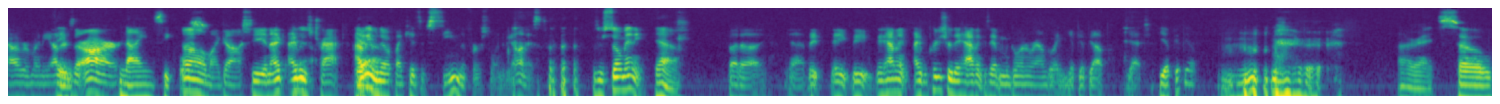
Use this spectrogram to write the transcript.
however many others there are. Nine sequels. Oh my gosh! See, and I, I lose track. I don't even know if my kids have seen the first one, to be honest, because there's so many. Yeah. But uh, yeah, they, they, they, they haven't. I'm pretty sure they haven't because they haven't been going around going yip yip yip yet. Yep, yep, yep. Mm-hmm. All right, so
